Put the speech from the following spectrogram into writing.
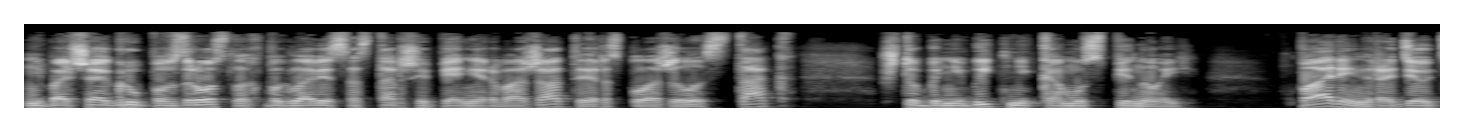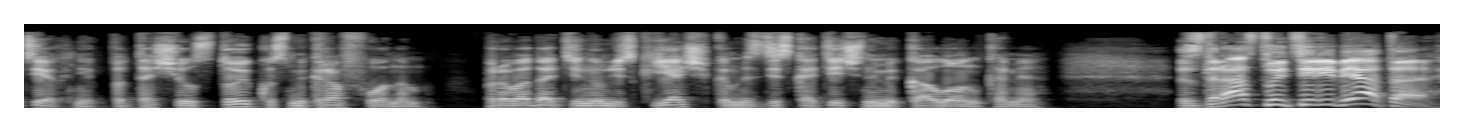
Небольшая группа взрослых во главе со старшей пионер-вожатой расположилась так, чтобы не быть никому спиной. Парень, радиотехник, подтащил стойку с микрофоном. Провода тянулись к ящикам с дискотечными колонками. «Здравствуйте, ребята!»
